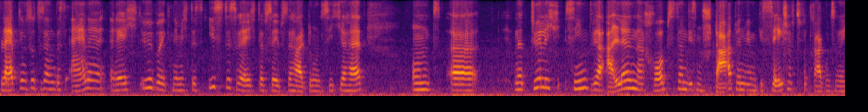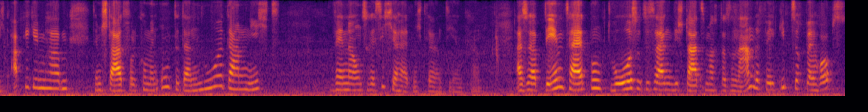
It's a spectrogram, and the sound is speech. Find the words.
bleibt ihm sozusagen das eine Recht übrig, nämlich das ist das Recht auf Selbsterhaltung und Sicherheit. Und äh, natürlich sind wir alle nach Hobbes dann diesem Staat, wenn wir im Gesellschaftsvertrag unser Recht abgegeben haben, dem Staat vollkommen untertan. Nur dann nicht, wenn er unsere Sicherheit nicht garantieren kann. Also ab dem Zeitpunkt, wo sozusagen die Staatsmacht auseinanderfällt, gibt es auch bei Hobbes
